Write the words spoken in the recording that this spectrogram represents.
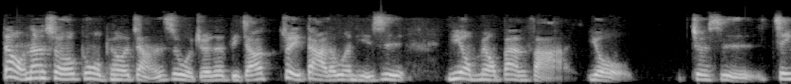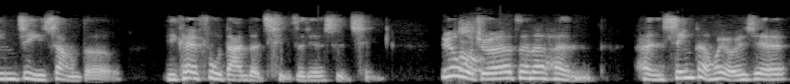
但我那时候跟我朋友讲的是，我觉得比较最大的问题是你有没有办法有就是经济上的，你可以负担得起这件事情。因为我觉得真的很很心疼，会有一些。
